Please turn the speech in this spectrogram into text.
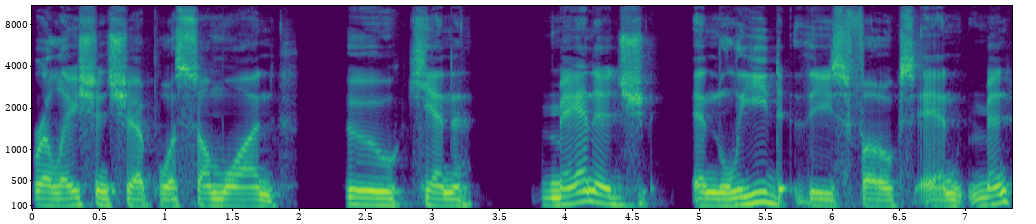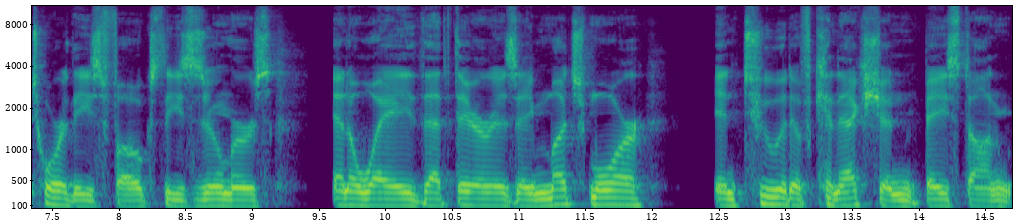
relationship with someone who can manage and lead these folks and mentor these folks, these Zoomers, in a way that there is a much more intuitive connection based on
